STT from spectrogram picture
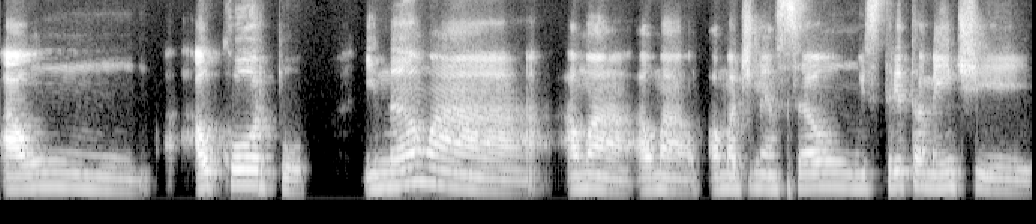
a um ao corpo e não a, a, uma, a, uma, a uma dimensão estritamente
